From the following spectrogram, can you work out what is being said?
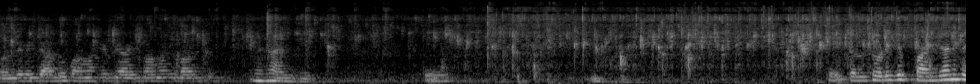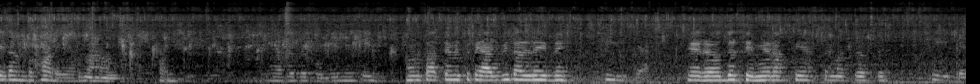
ਬੰਦੇ ਵਿੱਚ ਆਲੂ ਪਾਵਾਂਗੇ ਪਿਆਜ਼ ਪਾਵਾਂਗੇ ਬਾਅਦ ਚ। ਹਾਂਜੀ। ਤੇ ਤੇ ਚਲੋ ਥੋੜੇ ਜਿਹੇ ਬਣ ਜਾਣ ਫਿਰ ਤੁਹਾਨੂੰ ਦਿਖਾਉਣੇ ਆ। ਹਾਂ। ਹਾਂਜੀ। ਹੁਣ ਤਾਤੇ ਵਿੱਚ ਪਿਆਜ਼ ਵੀ ਤਲਨੇ ਇਦਾਂ ਠੀਕ ਹੈ ਫਿਰ ਉਧਰ ਸੇਵੀਆਂ ਰੱਖਤੀਆਂ। ਟਮਾਟਰ ਤੇ ਠੀਕ ਹੈ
